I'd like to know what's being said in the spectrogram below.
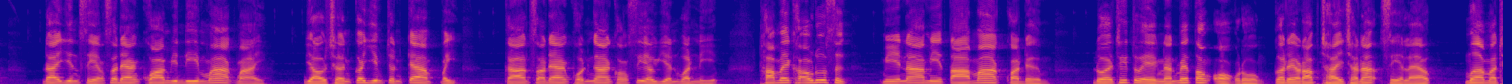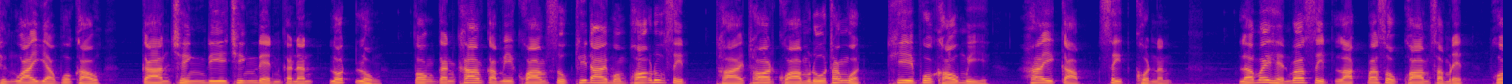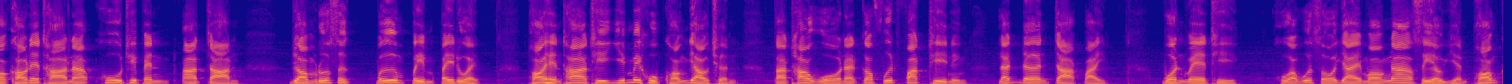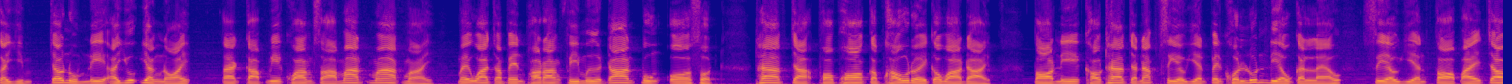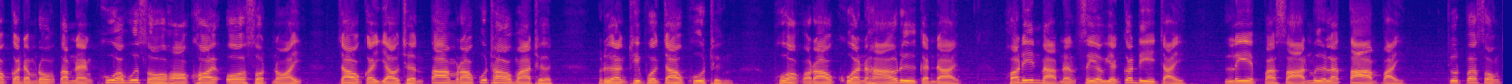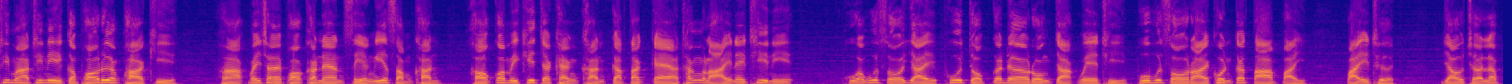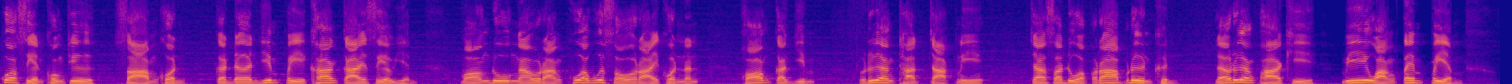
ได้ยินเสียงแสดงความยินดีมากมาย เหยาเฉินก็ยิ้มจนแก้มปิ การแสดงผลงานของเซียวเหยียนวันนี้ทำให้เขารู้สึกมีหน้ามีตามากกว่าเดิม โดยที่ตัวเองนั้นไม่ต้องออกโรง ก็ได้รับชัยชนะเสียแล้ว เมื่อมาถึงวัยอย่างพวกเขา การชิงดีชิงเด่นกันนั้นลดลง ตรงกันข้ามกับมีความสุขที่ได้บ่มเพาะลูกศิษย์ถ่ายทอดความรู้ทั้งหมดที่พวกเขามีให้กับศิษย์คนนั้น แล้วไม่เห็นว่าสิทธิ์ลักประสบความสำเร็จ พวกเขาในฐานะผู้ที่เป็นอาจารย์ ย่อมรู้สึกปลื้มปิ่มไปด้วย พอเห็นท่าทียิ้มไม่ขุบของเยาวเฉินตาเท่าโหวนั้นก็ฟืดฟัดทีหนึ่งและเดินจากไป บนเวที ผู้อาวุโสใหญ่มองหน้าเซียวเหยียนพร้อมกับยิ้ม เจ้าหนุ่มนี่อายุยังน้อย แต่กลับมีความสามารถมากมาย ไม่ว่าจะเป็นพลังฝีมือด้านปรุงโอสถ แทบจะพอๆกับเขาเลยก็ว่าได้ ตอนนี้เขาแทบจะนับเสี่ยวเหยียนเป็นคนรุ่นเดียวกันแล้ว เสี่ยวเหยียนต่อไปเจ้าก็ดำรงตำแหน่งผู้อาวุโสหอคอยโอสถน้อย เจ้าก็เยาวเฉินตามเราผู้เท่ามาเถิด เรื่องที่พวกเจ้าพูดถึง พวกเราควรหารือกันได้ พอได้ยินแบบนั้นเซียวเหยียนก็ดีใจ รีบประสานมือและตามไป จุดประสงค์ที่มาที่นี่ก็เพราะเรื่องภาคี หากไม่ใช่เพราะคะแนนเสียงนี้สำคัญ เขาก็ไม่คิดจะแข่งขันกับตาแก่ทั้งหลายในที่นี้ ผู้อาวุโสใหญ่ผู้จบก็เดินลงจากเวที ผู้อาวุโสหลายคนก็ตามไป ไปเถิด เยาวเฉินและพวกเสียนคงจือสามคน ก็เดินยิ้มปีข้างกายเสี่ยวเหยียนมองดูเงาหลังผู้อาวุโสหลายคนนั้น พร้อมกับยิ้ม เรื่องถัดจากนี้ จะสะดวกราบรื่นขึ้น แล้วเรื่องภาคีมีหวังเต็มเปี่ยม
